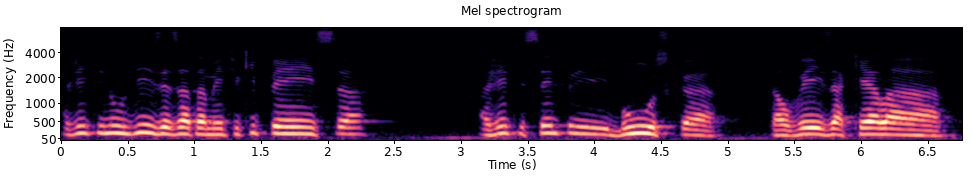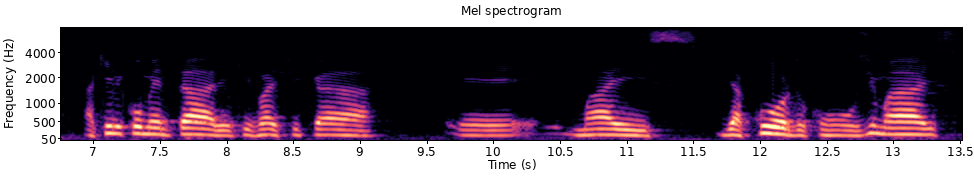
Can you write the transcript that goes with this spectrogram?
a gente não diz exatamente o que pensa, a gente sempre busca, talvez, aquela, aquele comentário que vai ficar é, mais de acordo com os demais.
